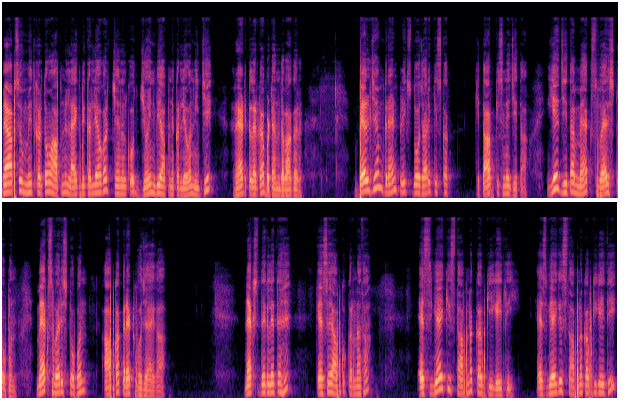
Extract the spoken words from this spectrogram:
मैं आपसे उम्मीद करता हूँ आपने लाइक भी कर लिया होगा चैनल को ज्वाइन भी आपने कर लिया होगा नीचे रेड कलर का बटन दबाकर। बेल्जियम ग्रैंड प्रिक्स 2021 का खिताब किसने जीता? ये जीता मैक्स वेर स्टोपन मैक्स वेर स्टोपन आपका करेक्ट हो जाएगा। नेक्स्ट देख लेते हैं कैसे आपको करना था। एसबीआई की स्थापना कब की गई थी? एसबीआई की स्थापना कब की गई थी?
